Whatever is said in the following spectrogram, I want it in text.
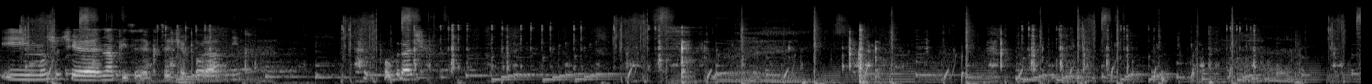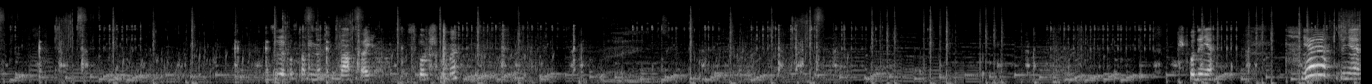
I możecie napisać, jak chcecie poradnik. Jak pobrać. Sobie postawimy chyba tutaj. Spoczniemy. Szkody nie. Nie, ty nie.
